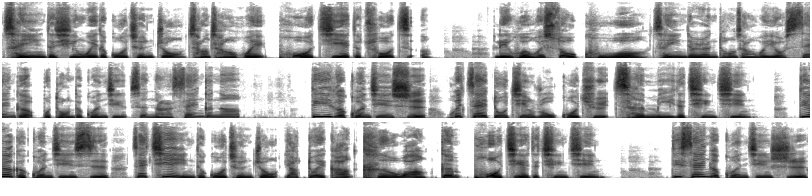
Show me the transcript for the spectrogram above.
成瘾的行为的过程中，常常会破戒的挫折，灵魂会受苦哦。成瘾的人通常会有三个不同的困境，是哪三个呢？第一个困境是会再度进入过去沉迷的情境。第二个困境是在戒瘾的过程中要对抗渴望跟破戒的情境。第三个困境是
